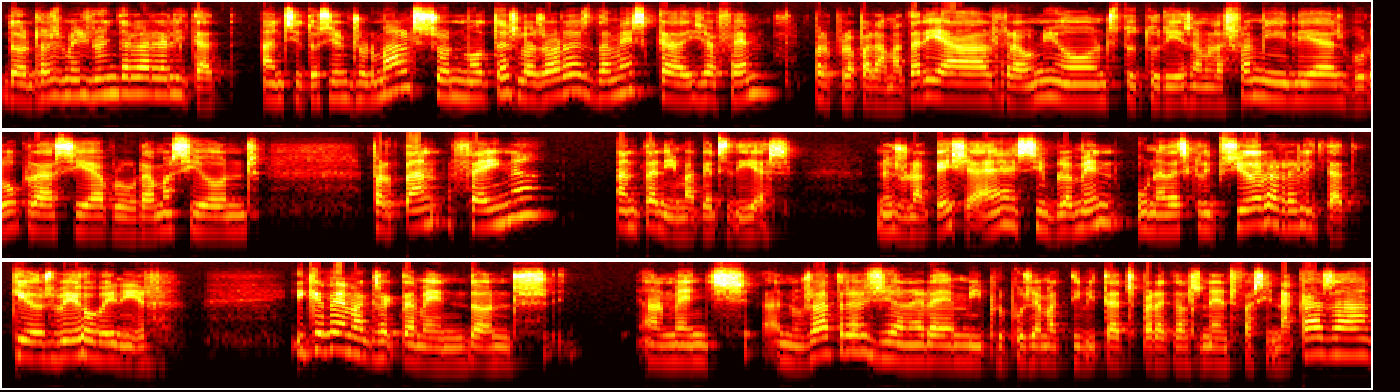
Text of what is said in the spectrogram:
Doncs res més lluny de la realitat. en situacions normals són moltes les hores de més que ja fem per preparar materials, reunions, tutories amb les famílies, burocràcia, programacions... Per tant, feina en tenim aquests dies. No és una queixa, eh? és simplement una descripció de la realitat, que us veo venir. I què fem exactament? Doncs almenys nosaltres generem i proposem activitats per a que els nens facin a casa,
